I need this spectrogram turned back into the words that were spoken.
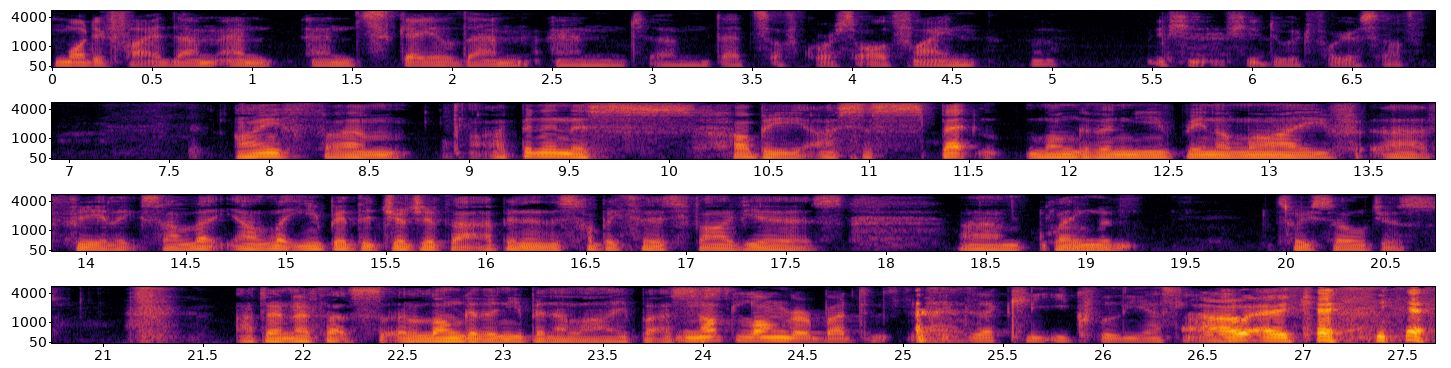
modify them and, and scale them, and um, that's of course all fine uh, if you if you do it for yourself. I've um, I've been in this hobby. I suspect longer than you've been alive, uh, Felix. I'll let I'll let you be the judge of that. I've been in this hobby 35 years, um, playing with toy soldiers. I don't know if that's longer than you've been alive, but I sus- Not longer, but exactly equally as long. Oh, okay. yeah,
